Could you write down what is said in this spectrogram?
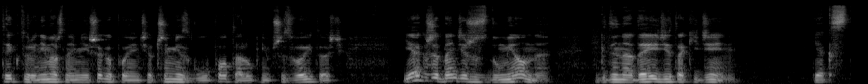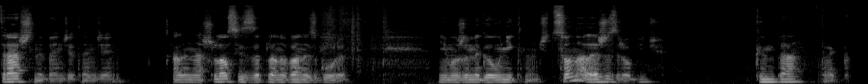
Ty, który nie masz najmniejszego pojęcia, czym jest głupota lub nieprzyzwoitość, jakże będziesz zdumiony, gdy nadejdzie taki dzień. Jak straszny będzie ten dzień. Ale nasz los jest zaplanowany z góry. Nie możemy go uniknąć. Co należy zrobić? Kympa, tak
